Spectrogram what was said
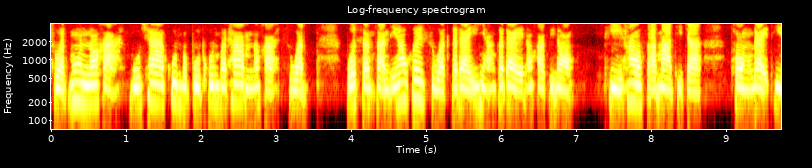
สวดมนต์เนาะค่ะ บูชาคุณพระพุทธคุณพระธรรมเนาะค่ะ สวดบทสันๆที่เฮาเคยสวดก็ได้อีหยังก็ได้เนาะค่ะพี่น้องที่เฮาสามารถที่จะท่องได้ที่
